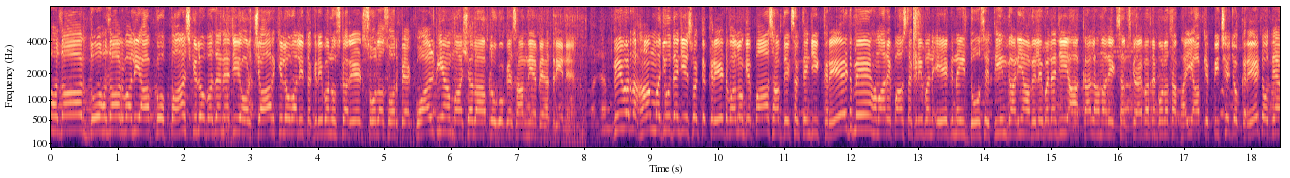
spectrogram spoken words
हज़ार दो हज़ार वाली आपको पाँच किलो वज़न है जी और चार किलो वाली तकरीबन उसका रेट सोलह सौ रुपया क्वालिटियाँ माशाल्लाह आप लोगों के सामने है बेहतरीन है। वीवर हम मौजूद हैं जी इस वक्त क्रेट वालों के पास आप देख सकते हैं जी क्रेट में हमारे पास तकरीबन एक नहीं दो से तीन गाड़ियाँ अवेलेबल हैं जी कल हमारे एक सब्सक्राइबर ने बोला था भाई आपके पीछे जो क्रेट होते हैं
